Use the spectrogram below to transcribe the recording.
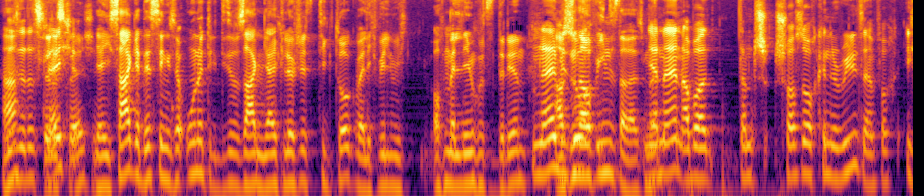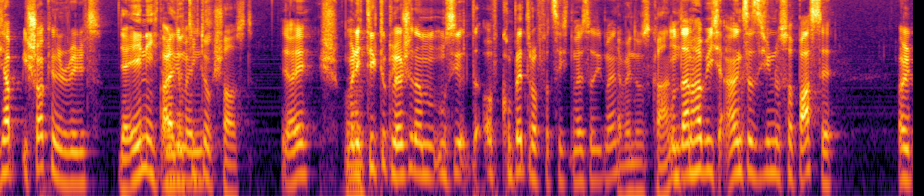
Ha? ist ja das Ist ja das Gleiche. Gleiche. Ja, ich sage deswegen ist ja unnötig, die so sagen, ja, ich lösche jetzt TikTok, weil ich will mich auf mein Leben konzentrieren. Nein, aber wieso? nur auf Insta, weißt du? Ja, nein, aber dann sch- schaust du auch keine Reels einfach. Ich, hab, ich schaue keine Reels. ja, eh nicht, weil du TikTok nicht. schaust. Ja, ey. Wenn ich TikTok lösche, dann muss ich auf, komplett drauf verzichten, weißt du, was ich meine? Ja, wenn du es kannst. Und dann habe ich Angst, dass ich irgendwas verpasse. Weil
